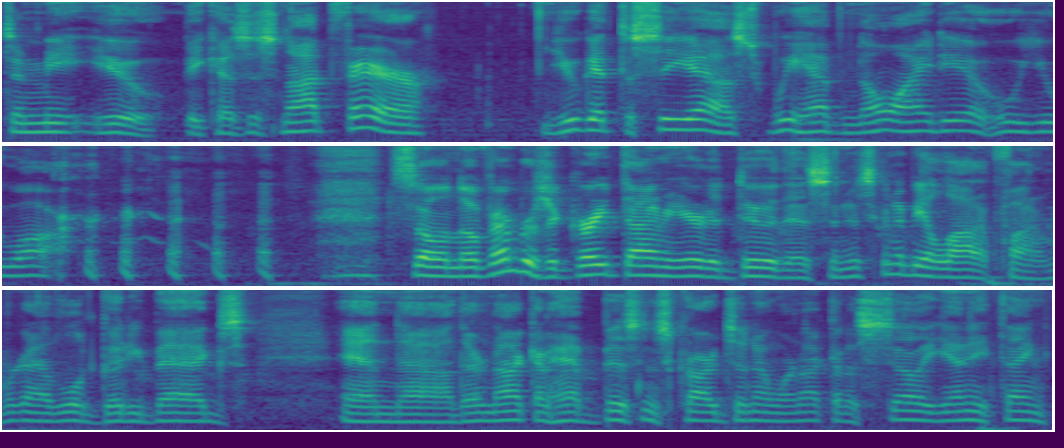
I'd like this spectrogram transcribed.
to meet you because it's not fair. You get to see us. We have no idea who you are. so November's a great time of year to do this, and it's going to be a lot of fun. We're going to have little goodie bags, and uh, they're not going to have business cards in them. We're not going to sell you anything.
